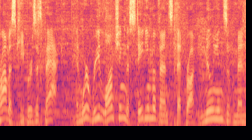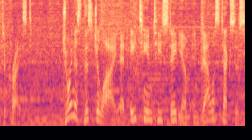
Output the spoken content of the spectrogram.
Promise Keepers is back, and we're relaunching the stadium events that brought millions of men to Christ. Join us this July at AT&T Stadium in Dallas, Texas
